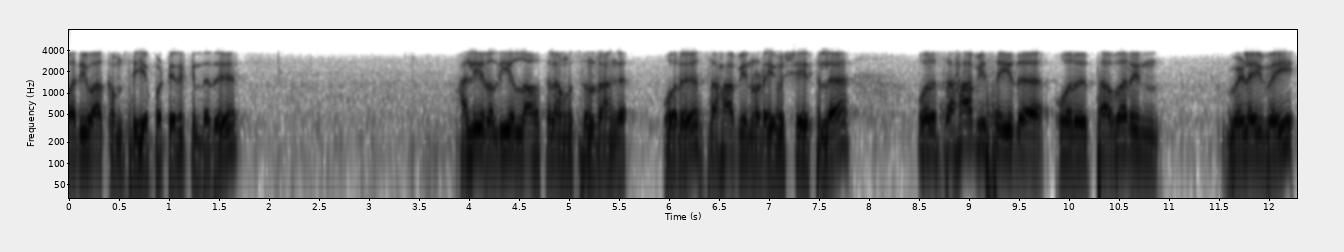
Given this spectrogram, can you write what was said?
பதிவாக்கம் செய்யப்பட்டிருக்கின்றது. அலி ரலி அல்லாஹத்தில் அவங்க சொல்கிறாங்க ஒரு சஹாபியினுடைய விஷயத்தில் ஒரு சஹாபி செய்த ஒரு தவறின் விளைவை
